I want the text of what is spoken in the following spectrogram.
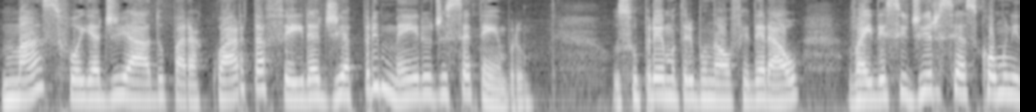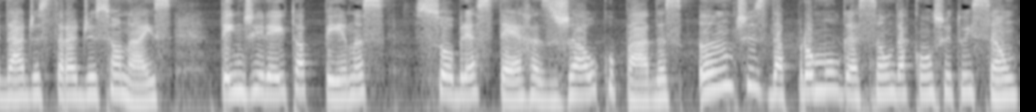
mas foi adiado para quarta-feira, dia 1 de setembro. O Supremo Tribunal Federal vai decidir se as comunidades tradicionais têm direito apenas sobre as terras já ocupadas antes da promulgação da Constituição,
